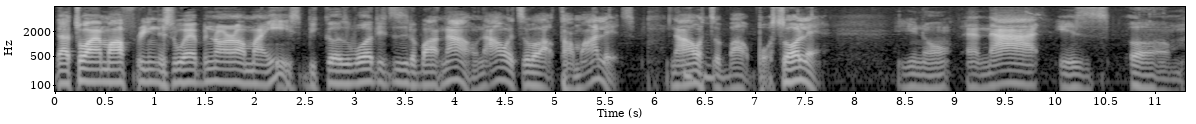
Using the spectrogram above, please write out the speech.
That's why I'm offering this webinar on Maíz because what is it about now? Now it's about tamales. Now it's about pozole, you know, and that is um,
